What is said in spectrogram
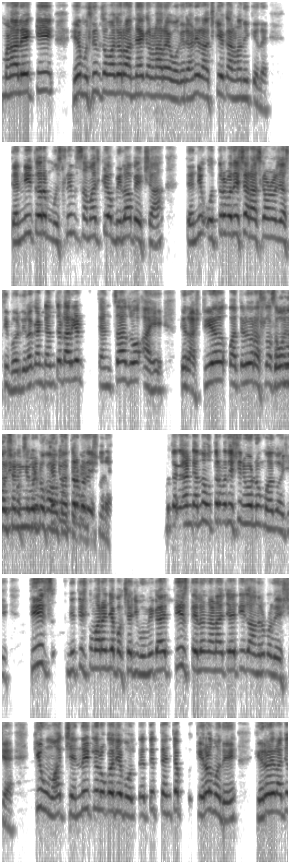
म्हणाले की हे मुस्लिम समाजावर अन्याय करणार आहे वगैरे आणि राजकीय कारणाने केलंय. त्यांनी तर मुस्लिम समाज किंवा बिलापेक्षा त्यांनी उत्तर प्रदेशच्या राजकारणावर जास्ती भर दिला. कारण त्यांचं टार्गेट त्यांचा जो आहे ते राष्ट्रीय पातळीवर असला उत्तर. प्रदेशमध्ये कारण त्यांना उत्तर प्रदेशची निवडणूक महत्वाची तीच नितीश कुमारांच्या पक्षाची भूमिका आहे तीच तेलंगणाची आहे तीच आंध्र प्रदेशची आहे. किंवा चेन्नईतले लोक जे बोलतात ते त्यांच्या केरळमध्ये केरळ हे राज्य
